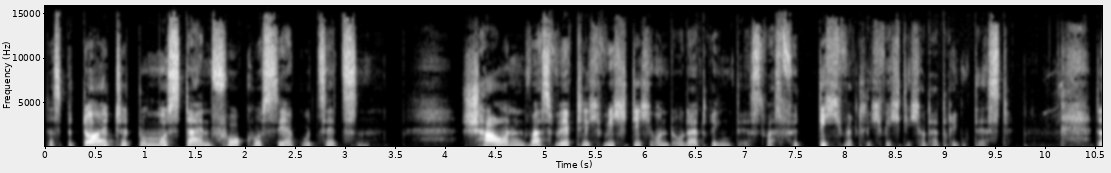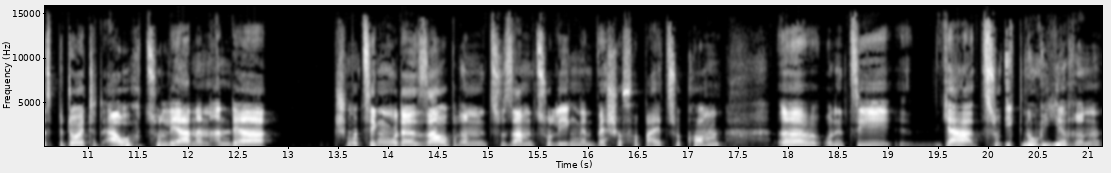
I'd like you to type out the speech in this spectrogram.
Das bedeutet, du musst deinen Fokus sehr gut setzen. Schauen, was wirklich wichtig und oder dringend ist, was für dich wirklich wichtig oder dringend ist. Das bedeutet auch zu lernen, an der schmutzigen oder sauberen zusammenzulegenden Wäsche vorbeizukommen äh, und sie ja zu ignorieren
